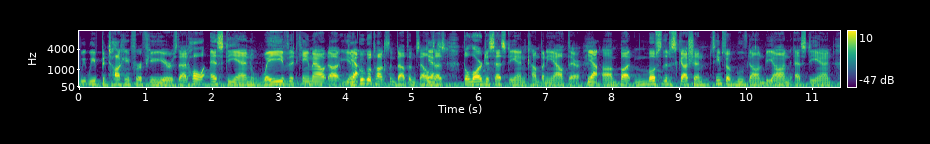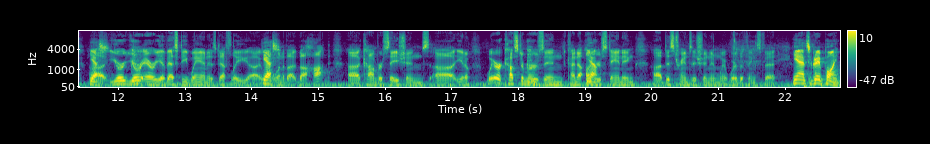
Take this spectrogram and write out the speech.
we, have been talking for a few years, that whole SDN wave that came out, uh, you know, yep. Google talks about themselves yes. as the largest SDN company out there. Yeah. Um, but most of the discussion seems to have moved on beyond SDN. Yes. Uh, your, your area of SD-WAN is definitely uh, yes. one of the, the hot uh, conversations. Uh, you know, where are customers in kind of yeah. understanding uh, this transition and where, where the things fit? Yeah, it's a great point.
